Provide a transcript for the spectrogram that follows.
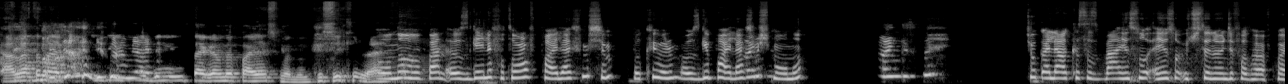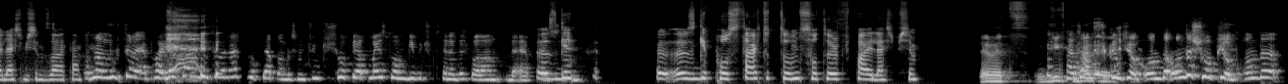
Allah'tan diyorum yani. beni Instagram'da paylaşmadın. Teşekkürler. Onu ben Özge ile fotoğraf paylaşmışım. Bakıyorum Özge paylaşmış mı onu? Hangisi? Çok alakasız. Ben en son en son 3 sene önce fotoğraf paylaşmışım zaten. O zaman muhtemelen paylaşmam muhtemelen shop yapmamışım. Çünkü shop yapmayı son bir buçuk senedir falan da yapmıştım. Özge Özge poster tuttuğumuz fotoğrafı paylaşmışım. Evet. Büyük Ha, tamam ihtimalle sıkıntı yok. Onda, onda shop yok. Onda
